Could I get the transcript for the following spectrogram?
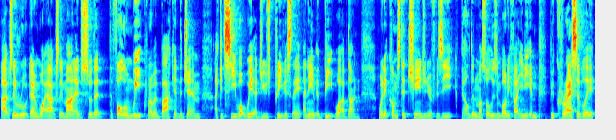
I actually wrote down what I actually managed so that the following week when I went back into the gym, I could see what weight I'd used previously and aim to beat what I've done. When it comes to changing your physique, building muscle, losing body fat, you need to progressively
